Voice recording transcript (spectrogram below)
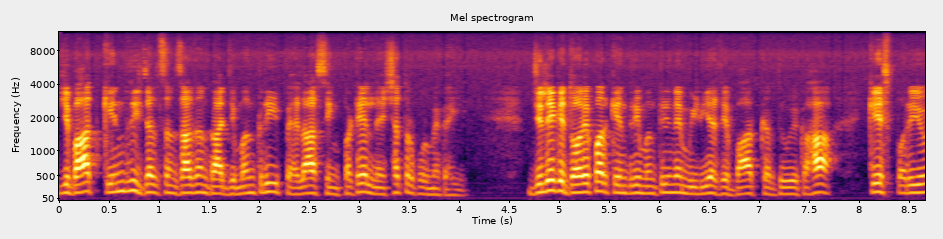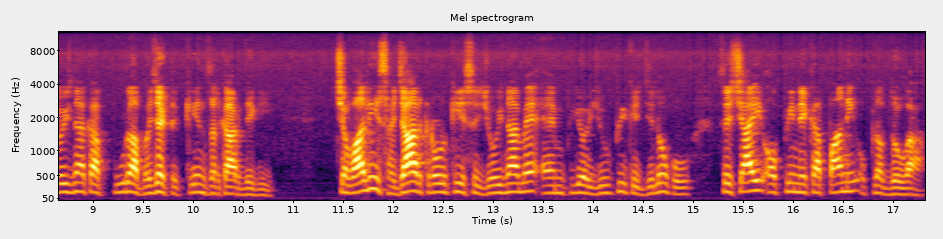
ये बात केंद्रीय जल संसाधन राज्य मंत्री प्रहलाद सिंह पटेल ने छतरपुर में कही। ज़िले के दौरे पर केंद्रीय मंत्री ने मीडिया से बात करते हुए कहा कि इस परियोजना का पूरा बजट केंद्र सरकार देगी। चवालीस हज़ार करोड़ की इस योजना में एमपी और यूपी के जिलों को सिंचाई और पीने का पानी उपलब्ध होगा।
